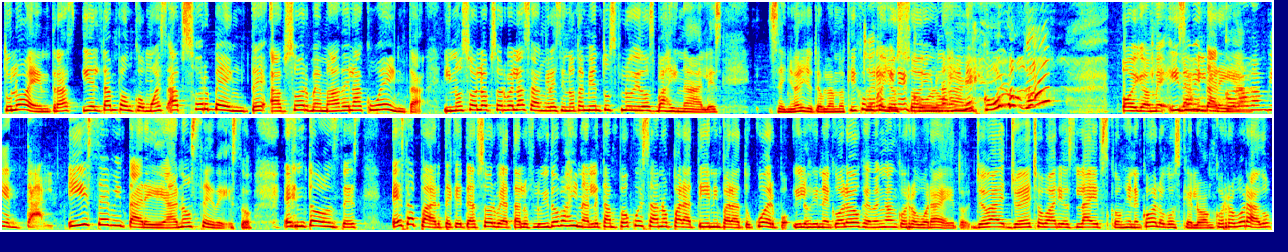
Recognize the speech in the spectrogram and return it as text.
tú lo entras y el tampón, como es absorbente, absorbe más de la cuenta. Y no solo absorbe la sangre, sino también tus fluidos vaginales. Señores, yo estoy hablando aquí como que yo soy una ginecóloga, ¿eh? ginecóloga. Óigame, hice la mi tarea. ambiental. Hice mi tarea, no sé de eso. Entonces, esa parte que te absorbe hasta los fluidos vaginales tampoco es sano para ti ni para tu cuerpo. Y los ginecólogos que vengan a corroborar esto. Yo, yo he hecho varios lives con ginecólogos que lo han corroborado.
